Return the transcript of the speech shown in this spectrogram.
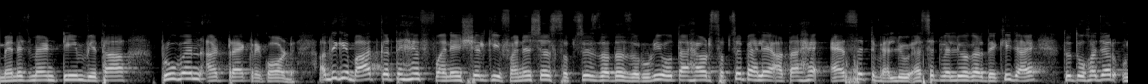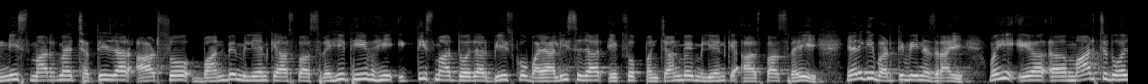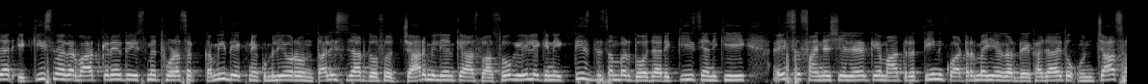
management team with a proven a track record अब देखिए, बात करते हैं financial की। Financial सबसे ज़्यादा ज़रूरी होता है और सबसे पहले आता है एसेट वैल्यू एसेट वैल्यू अगर देखी जाए तो 2019 मार्च में छत्तीस मिलियन के आसपास रही थी। वहीं 31 मार्च 2020 को बयालीस मिलियन के आसपास रही, यानी कि बढ़ती हुई नज़र आई। वहीं मार्च 2021 में अगर बात करें तो इसमें थोड़ा सा कमी देखने को मिली और उनतालीस मिलियन के आसपास हो गई लेकिन 31 दिसंबर 2021 यानी कि इस फाइनेंशियल ईयर के मात्र तीन क्वार्टर में ही अगर देखा जाए तो उनचास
